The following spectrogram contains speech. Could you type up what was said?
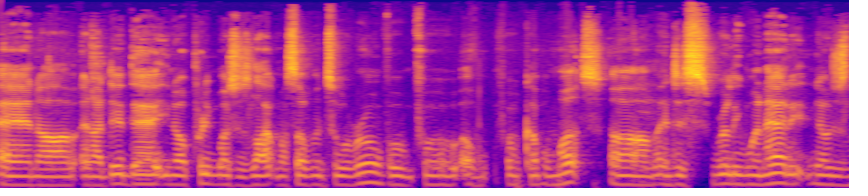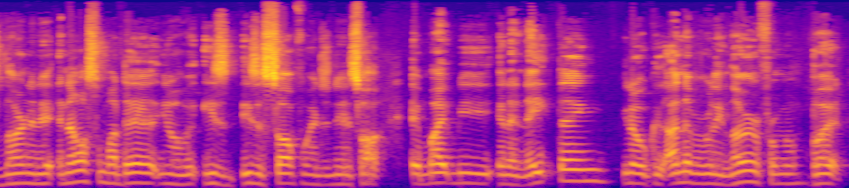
And uh, and I did that, you know, pretty much just locked myself into a room for for a, for a couple months um, and just really went at it, you know, just learning it. And also my dad, you know, he's he's a software engineer, so it might be an innate thing, you know, because I never really learned from him, but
